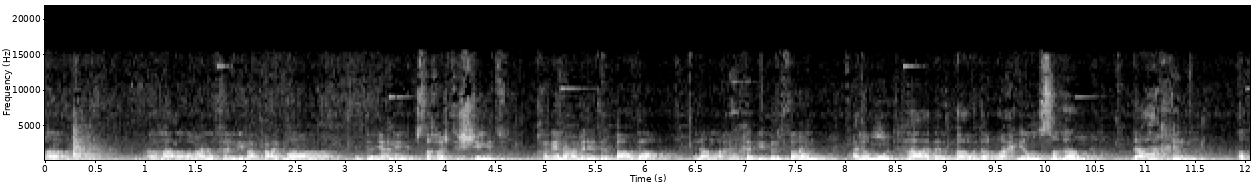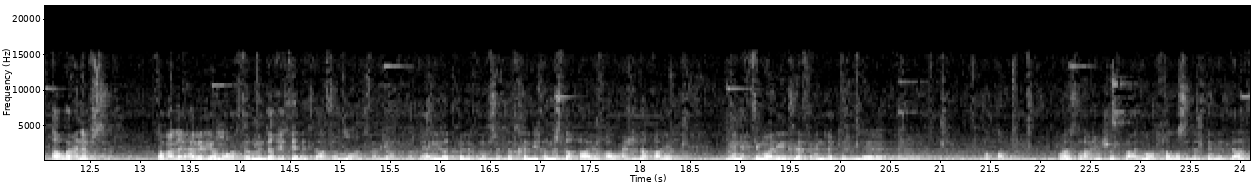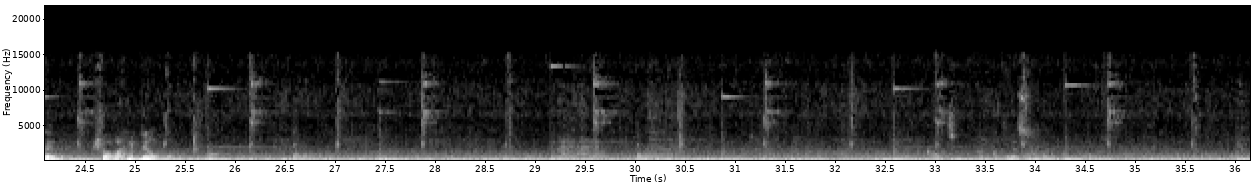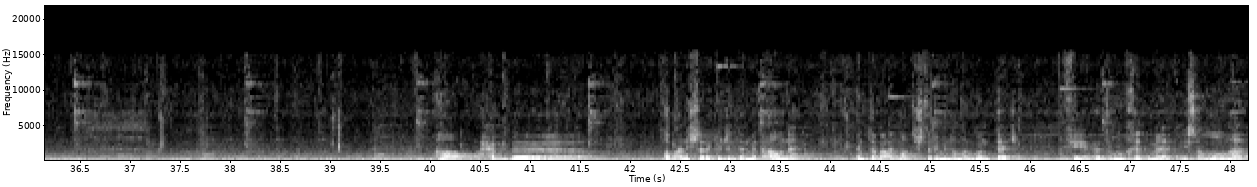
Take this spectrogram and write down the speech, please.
آه. هذا طبعا نخلي بعد بعد ما أنت يعني استخرجت ال sheet خلينا عملية ال powder الآن راح نخليه بالفرن على مود هذا ال powder راح ينصهر داخل الطبع نفسه طبعا العملية مو أكثر من دقيقتين ثلاثة مو أكثر يعني يعني لا تكلف نفسك لا تخليه خمس دقائق أو عشر دقائق يعني احتمال يتلف عندك ال- الطبع وهسه راح نشوف بعد ما نخلص دقيقتين ثلاثة شلون راح نبدي نطبع ها أحب طبعا الشركة جدا متعاونة. أنت بعد ما تشتري منهم المنتج في عندهم خدمة يسموها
